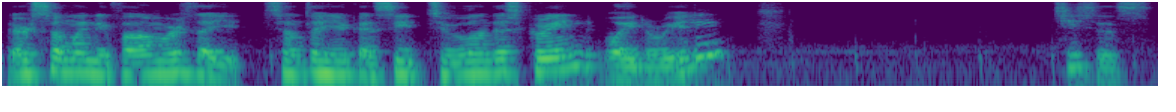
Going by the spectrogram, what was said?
There's so many farmers that you, sometimes you can see two on the screen. Wait, really? Jesus.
